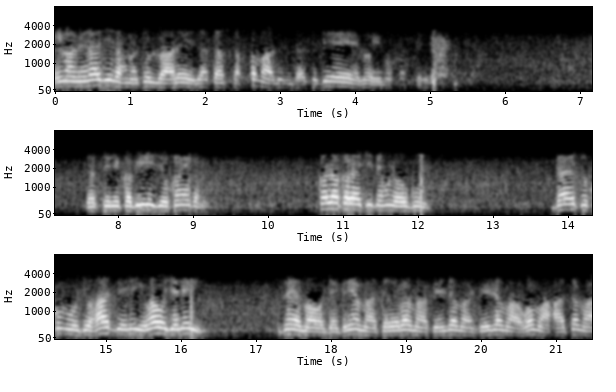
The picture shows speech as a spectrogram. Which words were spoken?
امام راضي رحمت الله عليه دا تاسو څه معلوم ده چې دی لوی مفسر دی تفسیر کبیر جو کوي کنه کله کله چې ته موږ وګورو دا کوم وجوهات دی نه یو وجه نه زما وجه درېما څلورما پنځما ششما وما اتما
